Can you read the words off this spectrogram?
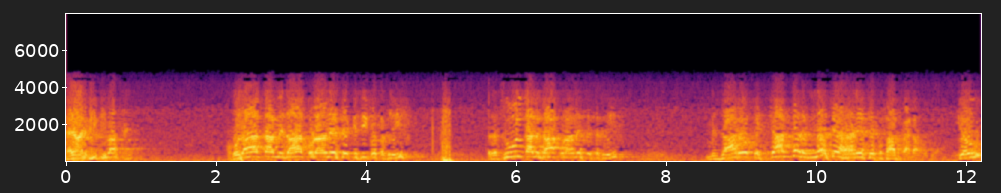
حیرانگی کی بات ہے۔ خدا کا مزاق اڑانے سے کسی کو تکلیف؟ رسول کا مزاق اڑانے سے تکلیف؟ مزاروں کے چادر نہ چڑھانے سے فساد پیدا ہو جائے کیوں؟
